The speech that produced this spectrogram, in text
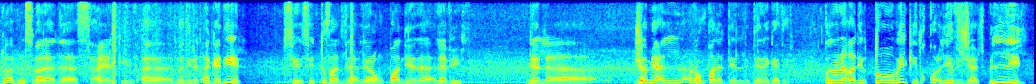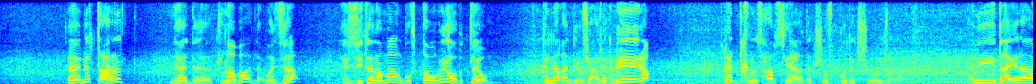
بالنسبة لهذا السعي اللي كاين في آه، مدينة أكادير. surtout في هذا les ronds-points ديال la ville ديال آه، جميع الرومبانات ديال ديال أكادير. كنا أنا غادي بالطوموبيل كيدقوا عليا في الجاج بالليل. أنا تعرضت لهذا الطلبة العوزه هزيت أنا مانغو في الطوموبيل وهبط لهم. كنا غنديروا شي حاجة كبيرة. غير دخلوا صحاب السياره داك الشيء وفكوا داك الشيء يعني دايرة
